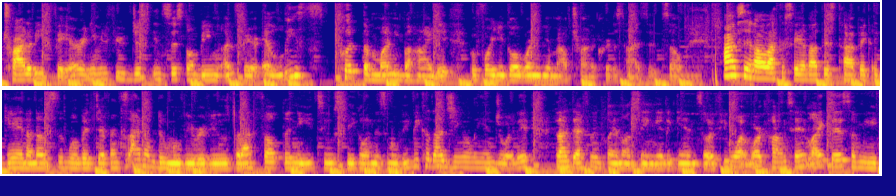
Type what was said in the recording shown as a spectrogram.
Try to be fair. And even if you just insist on being unfair, at least put the money behind it before you go running your mouth trying to criticize it. So I've said all I could say about this topic. Again, I know this is a little bit different because I don't do movie reviews, but I felt the need to speak on this movie because I genuinely enjoyed it and I definitely plan on seeing it again. So if you want more content like this of me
